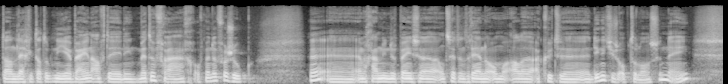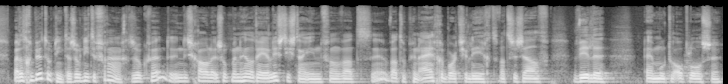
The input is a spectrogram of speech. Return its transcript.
dan leg ik dat ook neer bij een afdeling... met een vraag of met een verzoek. Uh, en we gaan nu opeens uh, ontzettend rennen om alle acute dingetjes op te lossen. Nee. Maar dat gebeurt ook niet. Dat is ook niet de vraag. Dus ook, in die scholen is ook men heel realistisch daarin van wat, wat op hun eigen bordje ligt, wat ze zelf willen en moeten oplossen.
